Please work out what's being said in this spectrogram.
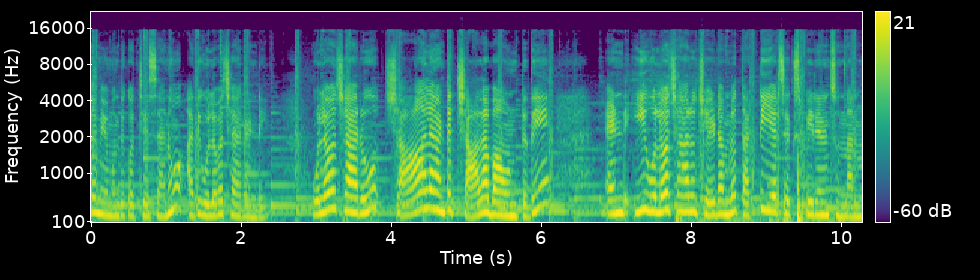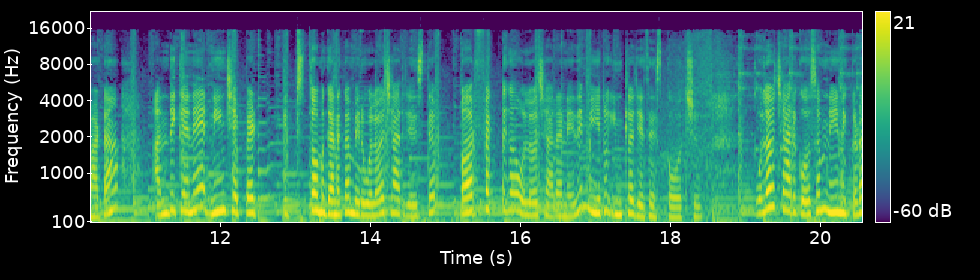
రెసిపీతో మేము ముందుకు వచ్చేసాను. అది ఉలవచారు అండి. ఉలవచారు చాలా అంటే చాలా బాగుంటుంది. అండ్ ఈ ఉలవచారు చేయడంలో థర్టీ ఇయర్స్ ఎక్స్పీరియన్స్ ఉందన్నమాట. అందుకనే నేను చెప్పే టిప్స్తో గనక మీరు ఉలవచారు చేస్తే పర్ఫెక్ట్గా ఉలవచారు అనేది మీరు ఇంట్లో చేసేసుకోవచ్చు. ఉలవచారు కోసం నేను ఇక్కడ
